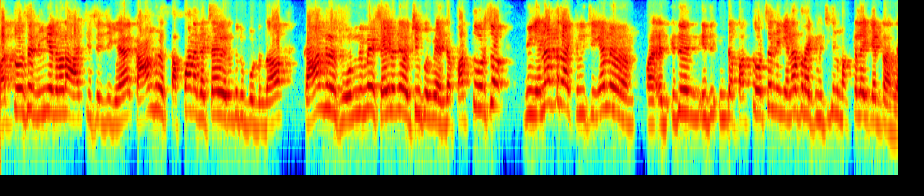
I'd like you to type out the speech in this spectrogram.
பத்து வருஷம் நீங்க இதனால ஆட்சி செஞ்சீங்க? காங்கிரஸ் தப்பான கட்சியாவே இருந்துட்டு போட்டுருந்தா காங்கிரஸ் ஒண்ணுமே செயலனே வச்சுக்கோமே. இந்த பத்து வருஷம் நீங்க என்னத்தரா கிழிச்சீங்கன்னு இது இது இந்த பத்து வருஷம் நீங்க என்னத்தரா கிழிச்சிங்கன்னு மக்களே கேட்டாங்க.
